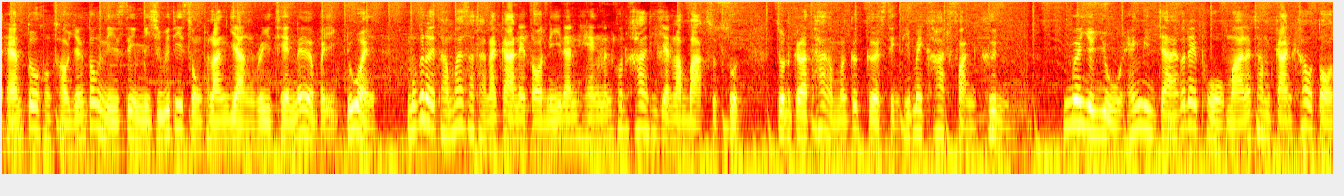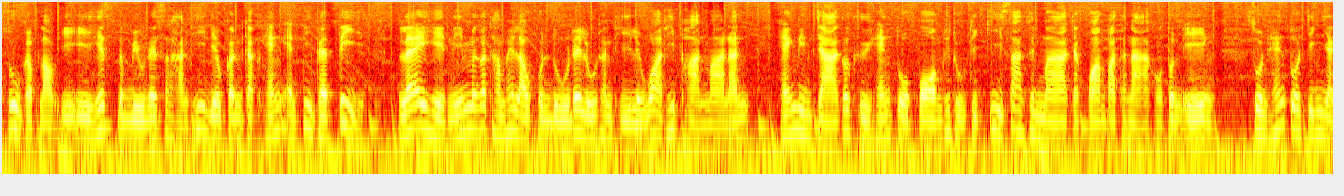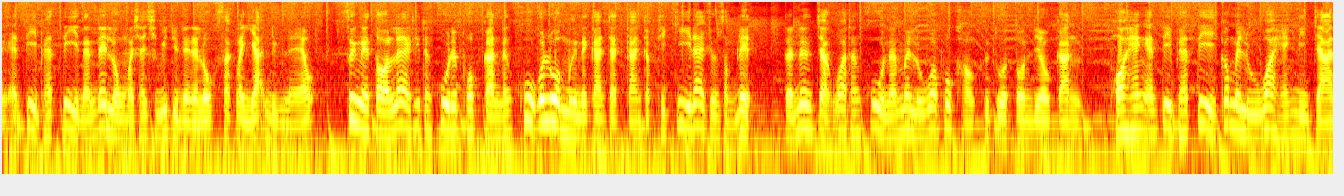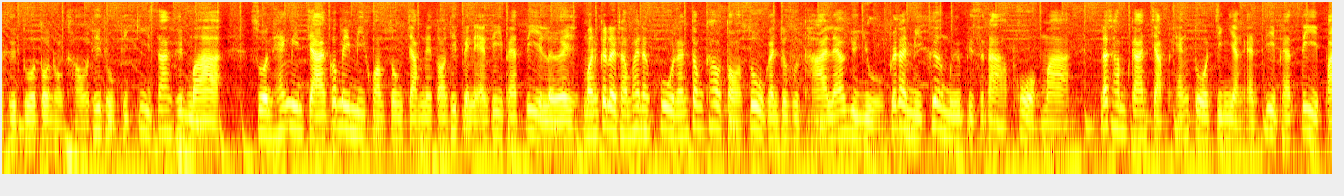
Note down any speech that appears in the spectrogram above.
แถมตัวของเขายังต้องหนีสิ่งมีชีวิตที่ทรงพลังอย่างรีเทนเนอร์ไปอีกด้วย มันก็เลยทำให้สถานการณ์ในตอนนี้นั้นแฮงค์นั้นค่อนข้างที่จะลำบากสุดๆ จนกระทั่งมันก็เกิดสิ่งที่ไม่คาดฝันขึ้นเมื่ออยู่ๆแฮงค์นินจา ก็ได้โผล่มาและทำการเข้าต่อสู้กับเหล่า AAHW ในสถานที่เดียวกันกับแฮงค์แอนตี้แพตตี้ และไอเหตุนี้มันก็ทำให้เราคนดูได้รู้ทันทีเลยว่าที่ผ่านมานั้น แฮงค์นินจาก็คือแฮงตัวปลอมที่ถูกทิกกี้สร้างขึ้นมาจากความปรารถนาของตนเอง ส่วนแฮงตัวจริงอย่างแอนตี้แพตตี้นั้นได้ลงมาใช้ชีวิตอยู่ในนรกสักระยะหนึ่งแล้ว ซึ่งในตอนแรกที่ทั้งคู่ได้พบกันทั้งคู่ก็ร่วมมือในการจัดการกับทิกกี้ได้จนสำเร็จ แต่เนื่องจากว่าทั้งคู่นั้นไม่รู้ว่าพวกเขาคือตัวตนเดียวกัน เพราะแฮงแอนตี้แพตตี้ก็ไม่รู้ว่าแฮงนินจาคือตัวตนของเขาที่ถูกทิกกี้สร้างขึ้นมา ส่วนแฮงค์นินจาก็ไม่มีความทรงจำในตอนที่เป็นแอนตี้แพตตี้เลย มันก็เลยทำให้ทั้งคู่นั้นต้องเข้าต่อสู้กันจนสุดท้ายแล้วอยู่ๆ ก็ได้มีเครื่องมือปริศนาโผล่มา และทำการจับแฮงค์ตัวจริงอย่างแอนตี้แพตตี้ไป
